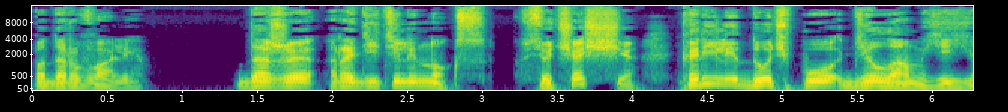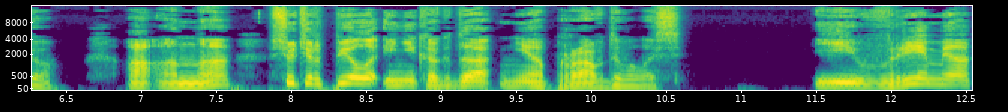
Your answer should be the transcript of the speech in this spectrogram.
подорвали. Даже родители Нокс все чаще корили дочь по делам ее, а она все терпела и никогда не оправдывалась. И время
